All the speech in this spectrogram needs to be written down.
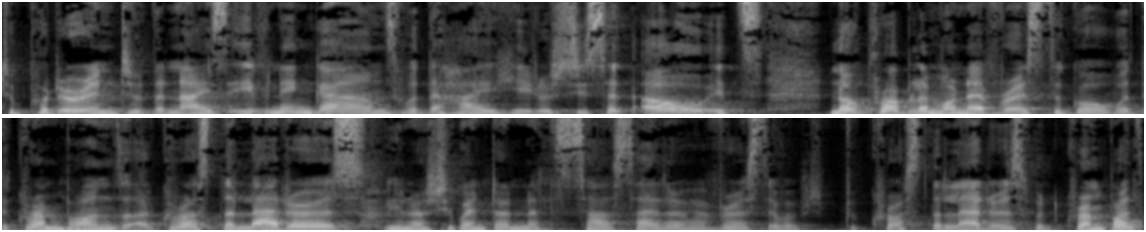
to put her into the nice evening gowns with the high heels. She said, oh, it's no problem on Everest to go with the crampons across the ladders. You know, she went on the south side of Everest to cross the ladders with crampons.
